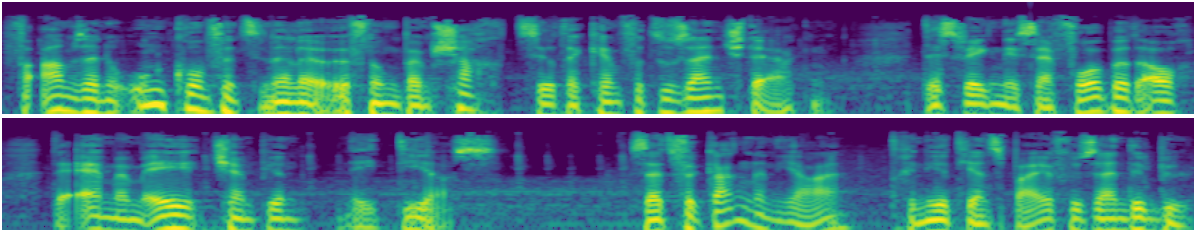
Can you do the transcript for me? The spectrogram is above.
vor allem seine unkonventionelle Eröffnung beim Schach zählt der Kämpfer zu seinen Stärken. Deswegen ist sein Vorbild auch der MMA-Champion Nate Diaz. Seit vergangenen Jahr trainiert Jens Bayer für sein Debüt.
